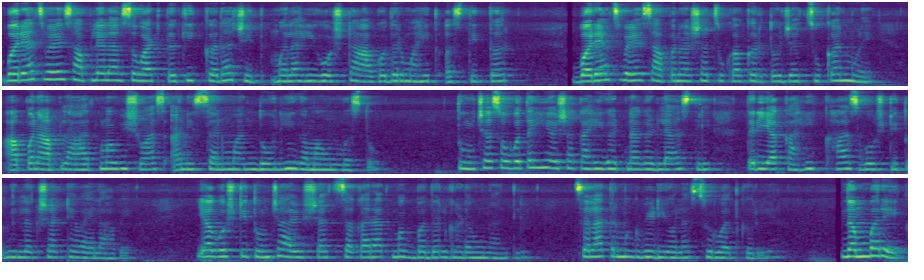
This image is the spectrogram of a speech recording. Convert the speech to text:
बऱ्याच वेळेस आपल्याला असं वाटतं की कदाचित मला ही गोष्ट अगोदर माहीत असती तर? बऱ्याच वेळेस आपण अशा चुका करतो ज्या चुकांमुळे आपण आपला आत्मविश्वास आणि सन्मान दोन्ही गमावून बसतो. तुमच्यासोबतही अशा काही घटना घडल्या असतील तर या काही खास गोष्टी तुम्ही लक्षात ठेवायला हवे. या गोष्टी तुमच्या आयुष्यात सकारात्मक बदल घडवून आणतील. चला तर मग व्हिडिओला सुरुवात करूया. नंबर एक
